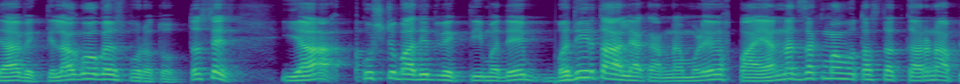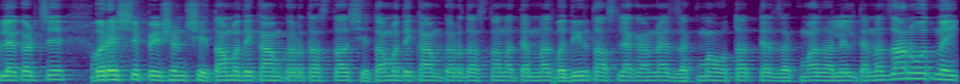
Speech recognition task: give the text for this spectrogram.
त्या व्यक्तीला गॉगल्स पुरवतो. तसेच या कुष्ठबाधित व्यक्तीमध्ये बधिरता आल्या कारणामुळे पायांना जखमा होत असतात. कारण आपल्याकडचे बरेचसे पेशंट शेतामध्ये काम करत असतात. शेतामध्ये काम करत असताना त्यांना बधिरता असल्या कारणाने जखमा होतात. त्या जखमा झालेल्या त्यांना जाणवत नाही.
